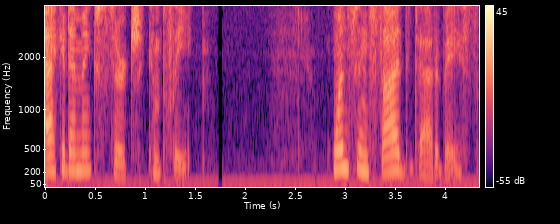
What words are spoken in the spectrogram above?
Academic Search Complete. Once inside the database,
